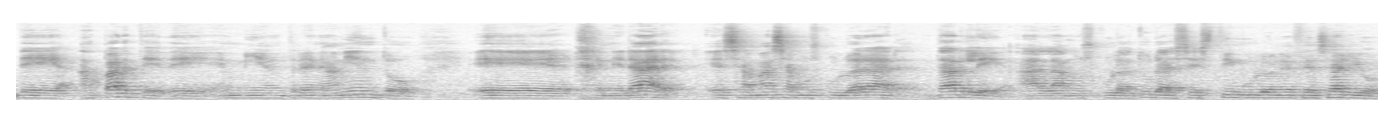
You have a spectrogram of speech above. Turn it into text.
de aparte de mi entrenamiento, eh, generar esa masa muscular, darle a la musculatura ese estímulo necesario,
